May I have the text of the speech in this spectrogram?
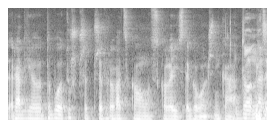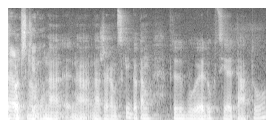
radio to było tuż przed przeprowadzką z kolei z tego łącznika Do- na Żeromskiego. Na, na, na Żeromskiego. Tam wtedy były redukcje etatu,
